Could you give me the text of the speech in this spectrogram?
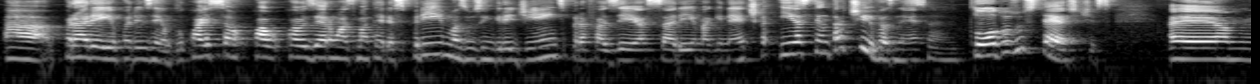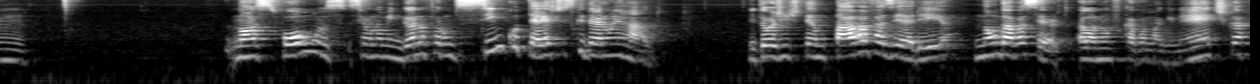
para areia, por exemplo, quais, são, qual, quais eram as matérias-primas, os ingredientes para fazer essa areia magnética e as tentativas, né? Certo. Todos os testes. É, nós fomos, se eu não me engano, foram cinco testes que deram errado. Então a gente tentava fazer areia, não dava certo. Ela não ficava magnética,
